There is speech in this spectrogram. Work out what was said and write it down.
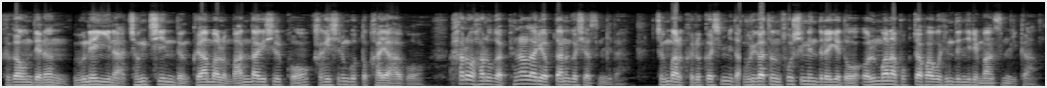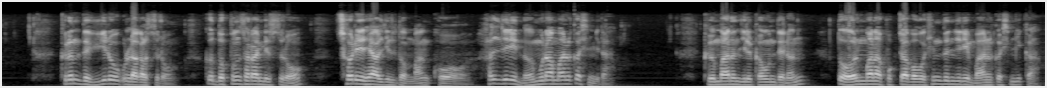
그 가운데는 은행이나 정치인 등 그야말로 만나기 싫고 가기 싫은 곳도 가야 하고 하루하루가 편할 날이 없다는 것이었습니다. 정말 그럴 것입니다. 우리 같은 소시민들에게도 얼마나 복잡하고 힘든 일이 많습니까? 그런데 위로 올라갈수록 그 높은 사람일수록 처리해야 할 일도 많고 할 일이 너무나 많을 것입니다. 그 많은 일 가운데는 또 얼마나 복잡하고 힘든 일이 많을 것입니까?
